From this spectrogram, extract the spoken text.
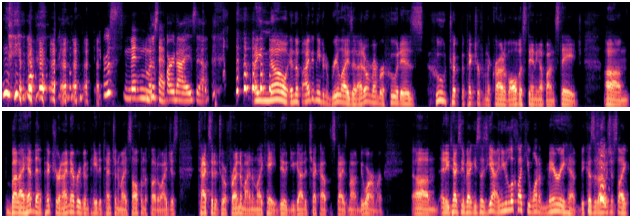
you were smitten with Just him. hard eyes. Yeah. I know, and the I didn't even realize it. I don't remember who it is who took the picture from the crowd of all of us standing up on stage. Um, but I had that picture and I never even paid attention to myself in the photo. I just texted it to a friend of mine. I'm like, hey, dude, you got to check out this guy's Mountain Dew armor. Um, and he texted me back. He says, Yeah, and you look like you want to marry him because I was just like,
